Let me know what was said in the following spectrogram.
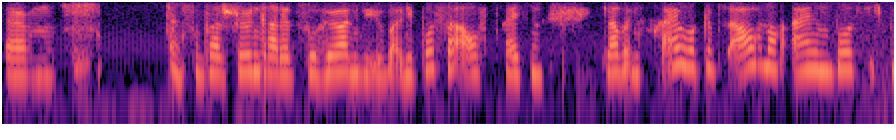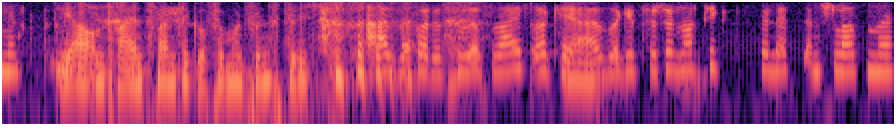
Ähm, ist super schön gerade zu hören, wie überall die Busse aufbrechen. Ich glaube, in Freiburg gibt es auch noch einen Bus. Ich bin jetzt Ja, um 23.55 Uhr. ah, super, dass du das weißt. Okay, ja. also gibt es bestimmt noch Tickets für Letztentschlossene.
